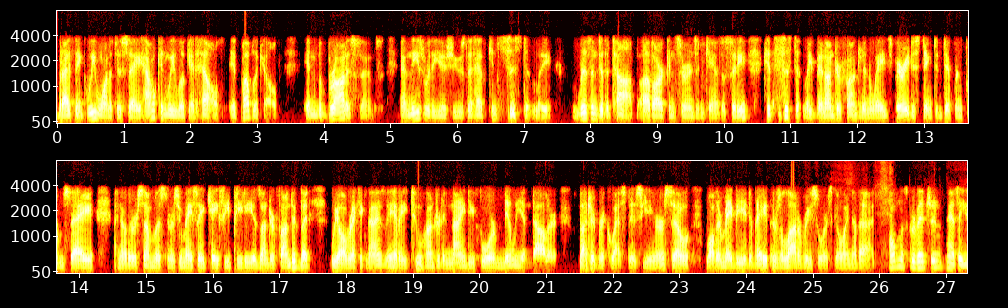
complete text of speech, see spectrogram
But I think we wanted to say, how can we look at health, at public health, in the broadest sense? And these were the issues that have consistently risen to the top of our concerns in Kansas City, consistently been underfunded in ways very distinct and different from, say, I know there are some listeners who may say KCPD is underfunded, but we all recognize they have a $294 million budget request this year. So while there may be a debate, there's a lot of resource going to that. Homeless prevention has a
